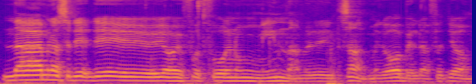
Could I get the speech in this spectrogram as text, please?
Nej, men alltså det, det är ju, jag har ju fått frågan någon gång innan och det är intressant med Gabriel därför att jag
